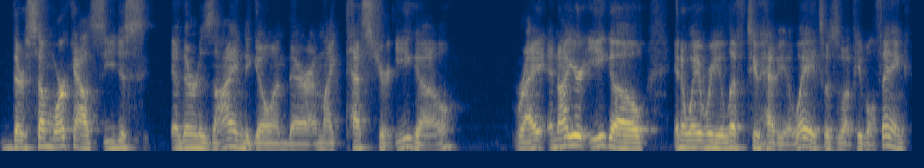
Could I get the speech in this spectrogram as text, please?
there's some workouts you just they're designed to go in there and like test your ego right and not your ego in a way where you lift too heavy a weights which is what people think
